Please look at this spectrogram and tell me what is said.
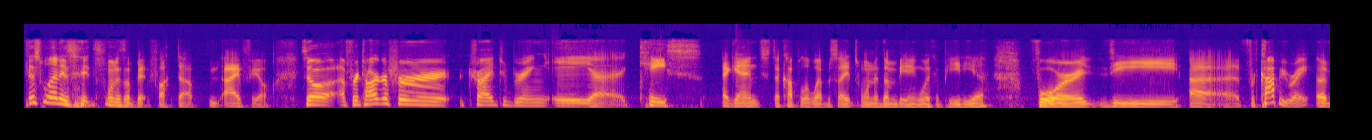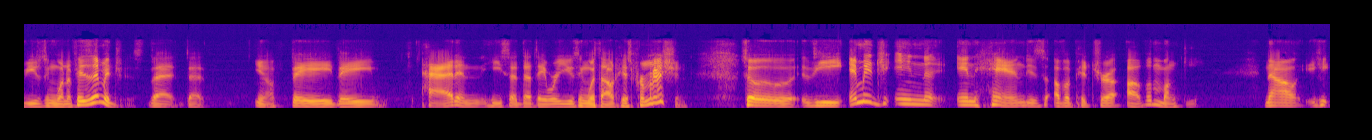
this one is this one is a bit fucked up. I feel so. A photographer tried to bring a uh, case against a couple of websites, one of them being Wikipedia, for the uh, for copyright of using one of his images that that you know they they had, and he said that they were using without his permission. So the image in in hand is of a picture of a monkey. Now, he,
